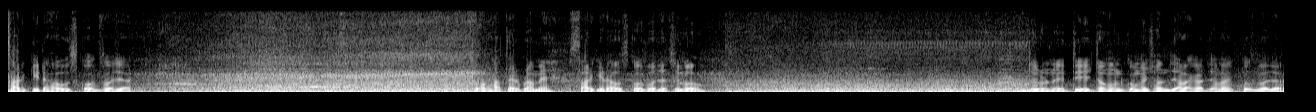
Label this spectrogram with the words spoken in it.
Circuit house, Cox's Bazar. তখন হাতের গ্রামে সার্কিট হাউস, কক্সবাজার ছিল। দুর্নীতি দমন কমিশন, জেলা কার্যালয়, কক্সবাজার।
